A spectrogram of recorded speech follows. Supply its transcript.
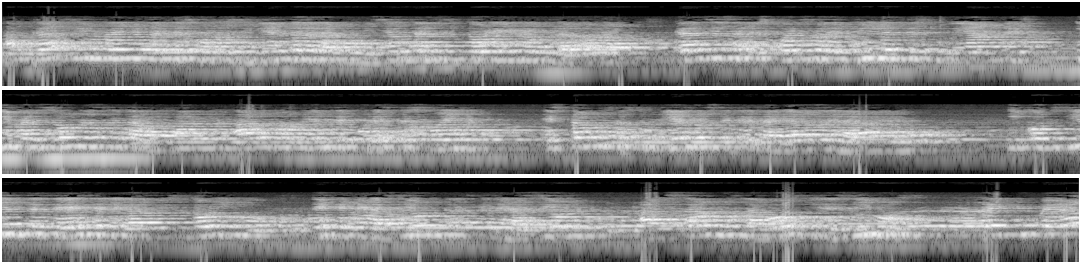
a casi un año del desconocimiento de la Comisión Transitoria y Reguladora, gracias al esfuerzo de miles de estudiantes y personas que trabajaron arduamente por este sueño, estamos asumiendo el secretariado de la AEU y conscientes de ese legado histórico, de generación tras generación, alzamos la voz y decimos, recuperamos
